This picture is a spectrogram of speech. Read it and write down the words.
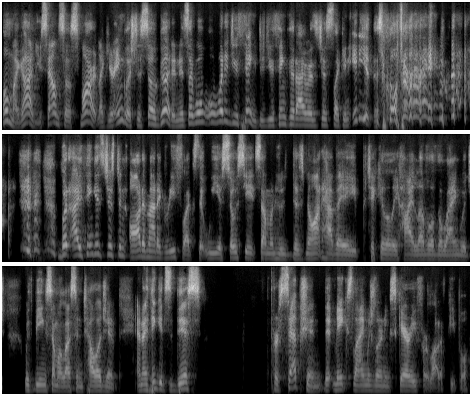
oh my God, you sound so smart. Like your English is so good. And it's like, well, what did you think? Did you think that I was just like an idiot this whole time? but I think it's just an automatic reflex that we associate someone who does not have a particularly high level of the language with being somewhat less intelligent. And I think it's this perception that makes language learning scary for a lot of people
